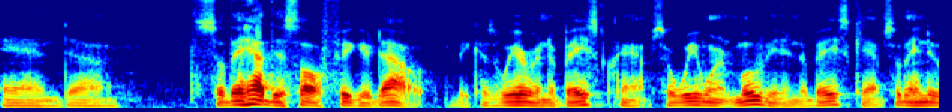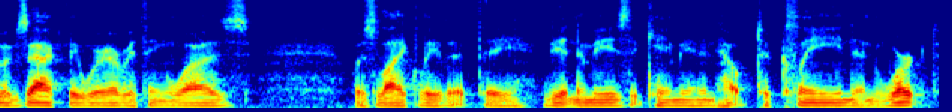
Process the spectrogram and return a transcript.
And uh, so they had this all figured out because we were in a base camp, so we weren't moving in a base camp, so they knew exactly where everything was. It was likely that the Vietnamese that came in and helped to clean and worked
